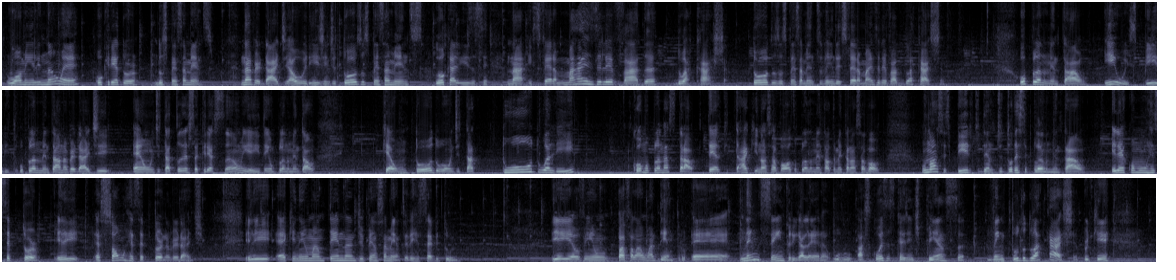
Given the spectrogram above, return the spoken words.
O homem ele não é o criador dos pensamentos. Na verdade, a origem de todos os pensamentos localiza-se na esfera mais elevada do Akasha. Todos os pensamentos vêm da esfera mais elevada do Akasha. O plano mental e o espírito, o plano mental, na verdade, é onde está toda essa criação, e aí tem o plano mental que é um todo, onde está tudo ali, como o plano astral, que está aqui à nossa volta, o plano mental também está à nossa volta. O nosso espírito, dentro de todo esse plano mental, ele é como um receptor. Ele é só um receptor, na verdade. Ele é que nem uma antena de pensamento, ele recebe tudo. E aí eu vim para falar um adentro. É, nem sempre, galera, o, as coisas que a gente pensa vem tudo do Akasha, porque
